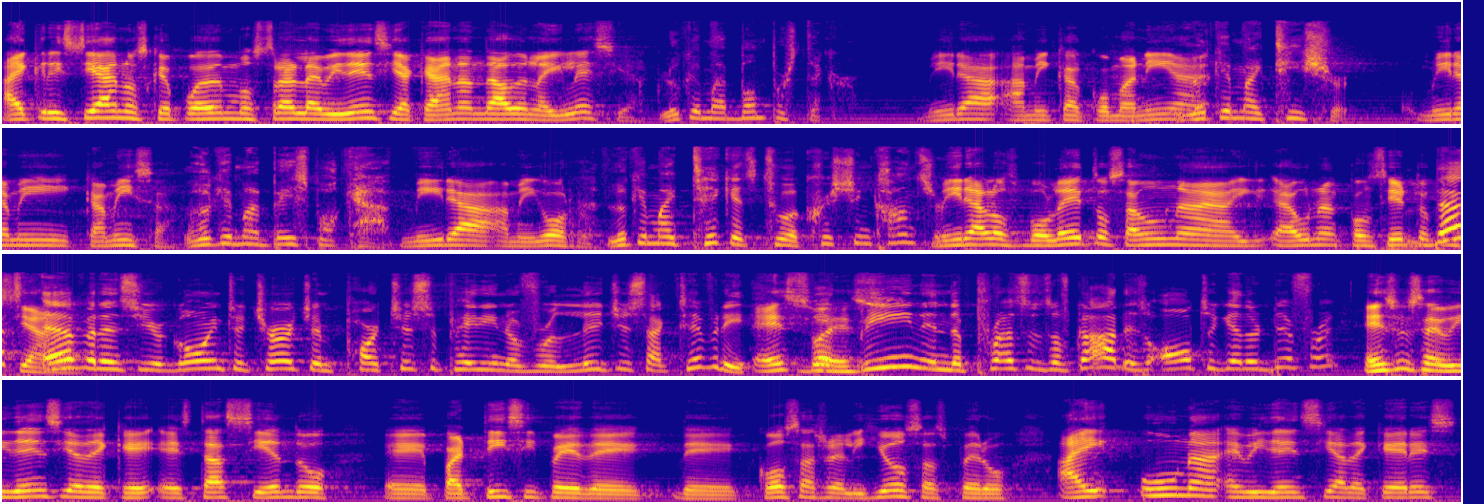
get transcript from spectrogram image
Hay cristianos que pueden mostrar la evidencia que han andado en la iglesia. Look at my bumper sticker. Mira a mi calcomanía, Look at my t shirt. Mira mi camisa, Look at my baseball cap. mira a mi gorro, Look at my tickets to a Christian concert. mira los boletos a una a un concierto That's cristiano. evidence you're going to church and participating of religious activity. Eso but es. being in the presence of God is altogether different. Eso es evidencia de que estás siendo eh, partícipe de, de cosas religiosas, pero hay una evidencia de que eres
